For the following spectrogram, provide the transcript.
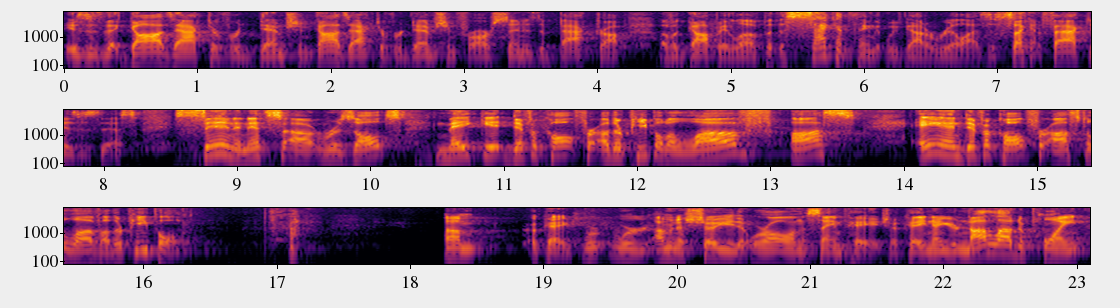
is, is that God's act of redemption, God's act of redemption for our sin is the backdrop of agape love. But the second thing that we've got to realize, the second fact is, is this sin and its uh, results make it difficult for other people to love us and difficult for us to love other people. um, okay, we're, we're, I'm going to show you that we're all on the same page. Okay, now you're not allowed to point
